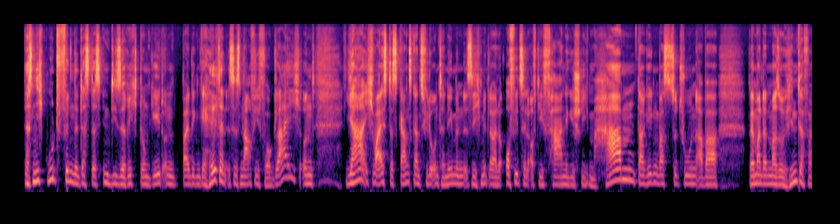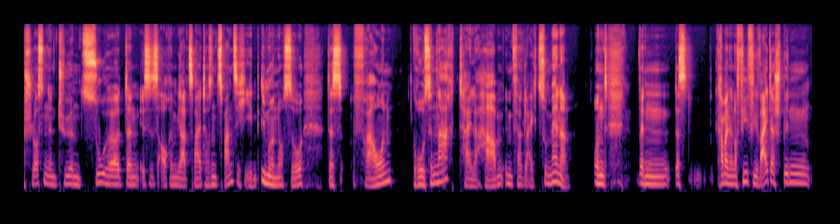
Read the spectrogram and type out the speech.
das nicht gut finde, dass das in diese Richtung geht. Und bei den Gehältern ist es nach wie vor gleich. Und ja, ich weiß, dass ganz, ganz viele Unternehmen sich mittlerweile offiziell auf die Fahne geschrieben haben, dagegen was zu tun. Aber wenn man dann mal so hinter verschlossenen Türen zuhört, dann ist es auch im Jahr 2020 eben immer noch so, dass Frauen große Nachteile haben im Vergleich zu Männern. Und wenn, das kann man ja noch viel, viel weiter spinnen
